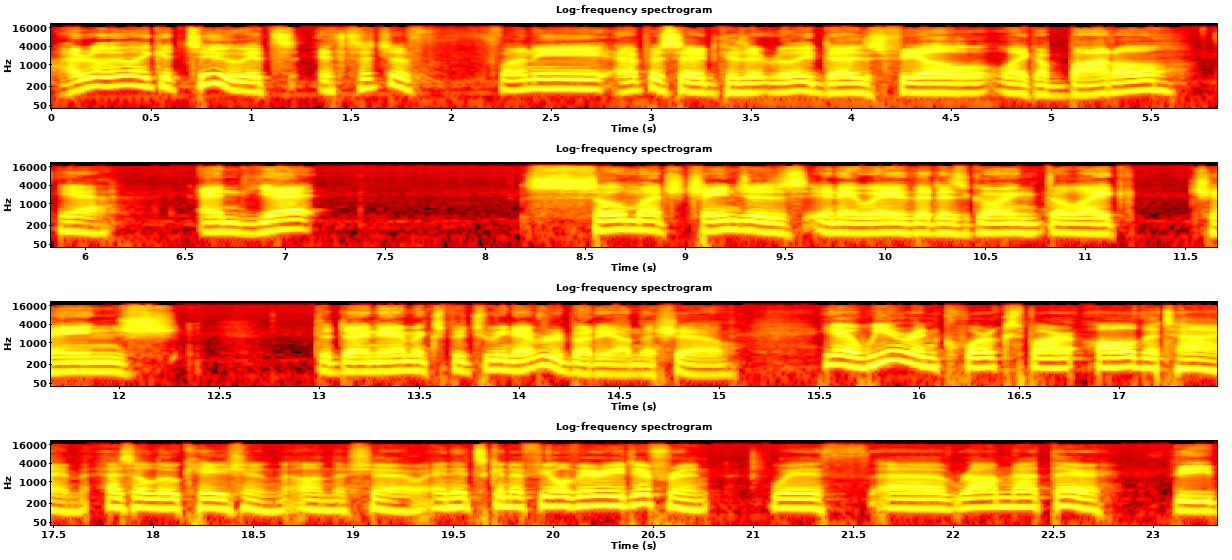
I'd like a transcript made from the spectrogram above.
I really like it too. It's it's such a funny episode because it really does feel like a bottle, Yeah. and yet so much changes in a way that is going to like change the dynamics between everybody on the show. Yeah, we are in Quark's Bar all the time as a location on the show, and it's going to feel very different with uh, Rom not there. The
